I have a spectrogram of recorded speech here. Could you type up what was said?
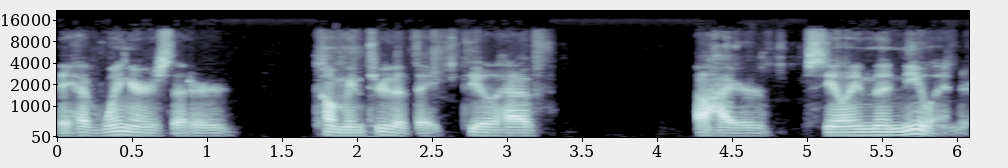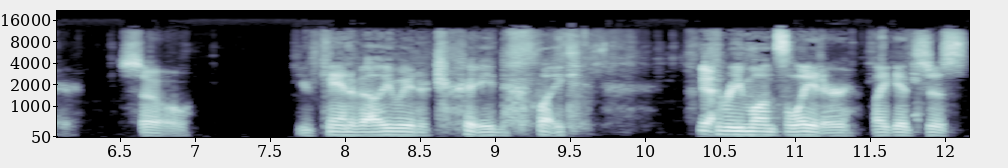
they have wingers that are coming through that they feel have a higher ceiling than Nylander. So you can't evaluate a trade like Yeah. three months later. Like it's just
